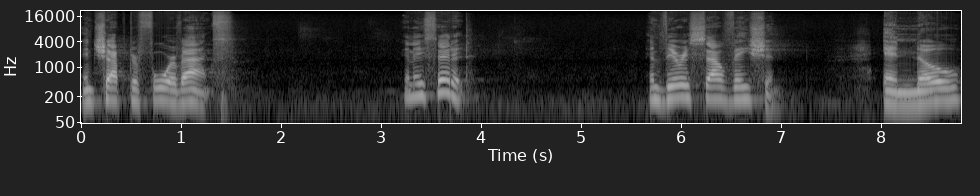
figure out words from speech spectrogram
in chapter 4 of Acts. And they said it. And there is salvation and no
